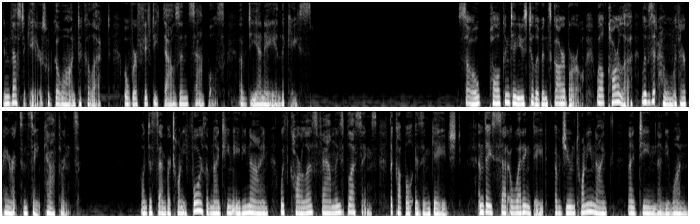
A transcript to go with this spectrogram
Investigators would go on to collect over 50,000 samples of DNA in the case. So, Paul continues to live in Scarborough, while Karla lives at home with her parents in St. Catharines. On December 24th of 1989, with Karla's family's blessings, the couple is engaged, and they set a wedding date of June 29th, 1991.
